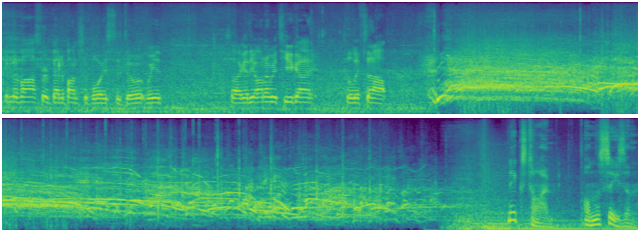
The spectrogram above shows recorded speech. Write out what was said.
Couldn't have asked for a better bunch of boys to do it with. So I get the honour with Hugo to lift it up. Next time on the season.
